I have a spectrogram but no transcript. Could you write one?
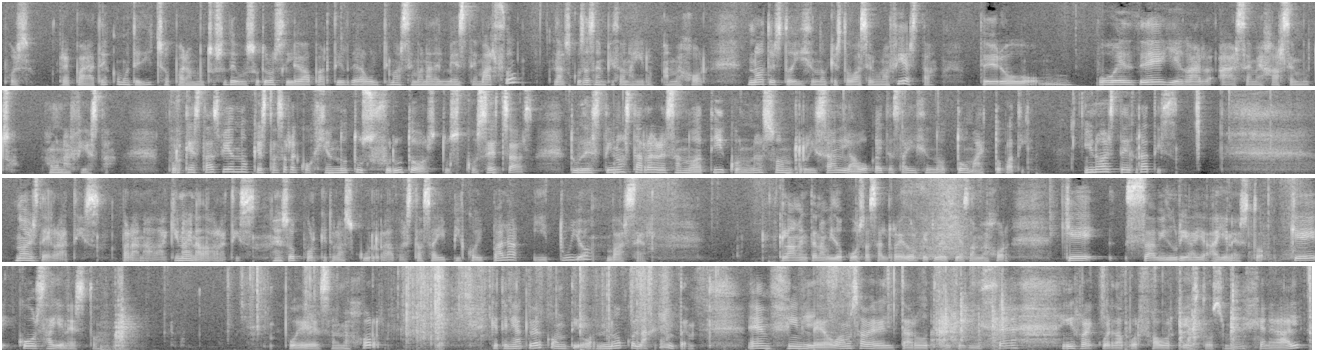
Pues prepárate, como te he dicho, para muchos de vosotros Leo a partir de la última semana del mes de marzo las cosas empiezan a ir a mejor. No te estoy diciendo que esto va a ser una fiesta, pero puede llegar a asemejarse mucho a una fiesta porque estás viendo que estás recogiendo tus frutos, tus cosechas. Tu destino está regresando a ti con una sonrisa en la boca y te está diciendo, toma, esto para ti. Y no es de gratis. No es de gratis, para nada. Aquí no hay nada gratis. Eso porque te lo has currado. Estás ahí pico y pala y tuyo va a ser. Claramente han habido cosas alrededor que tú decías a lo mejor. ¿Qué sabiduría hay en esto? ¿Qué cosa hay en esto? Pues a lo mejor que tenía que ver contigo, no con la gente. En fin, Leo, vamos a ver el tarot que te dice. Y recuerda, por favor, que esto es muy general.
